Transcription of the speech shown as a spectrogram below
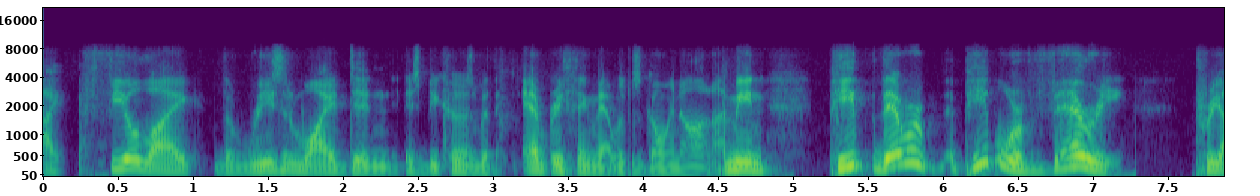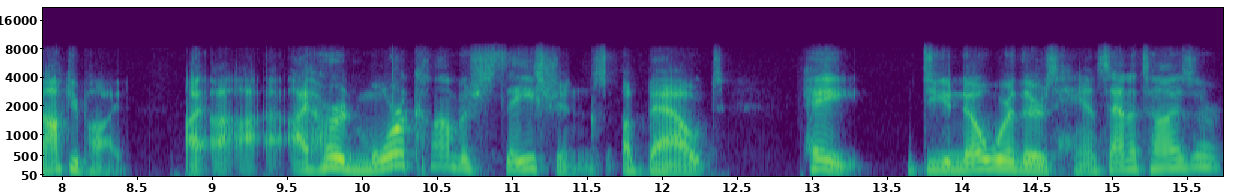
I feel like the reason why it didn't is because with everything that was going on. I mean, people there were people were very preoccupied. I, I I heard more conversations about, hey, do you know where there's hand sanitizer?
